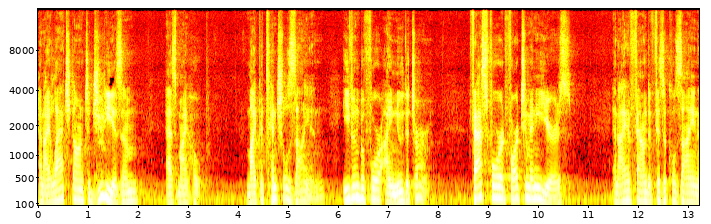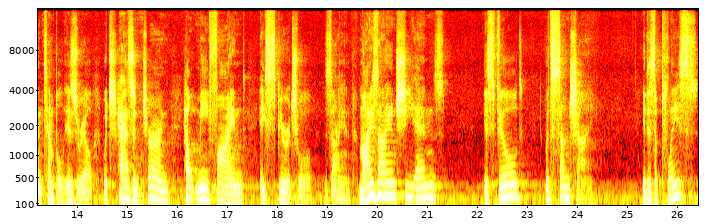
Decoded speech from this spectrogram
and I latched on to Judaism as my hope, my potential Zion, even before I knew the term. Fast forward far too many years, and I have found a physical Zion in Temple Israel, which has in turn helped me find a spiritual Zion. My Zion, she ends, is filled with sunshine. It is a place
